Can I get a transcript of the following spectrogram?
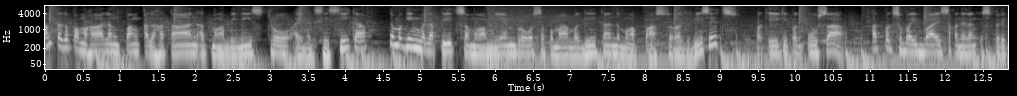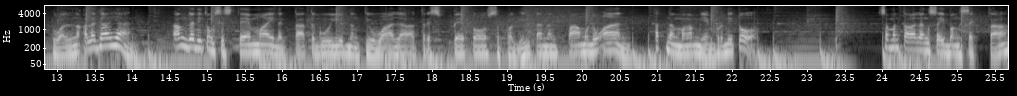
Ang tagapamahalang pangkalahatan at mga ministro ay nagsisikap na maging malapit sa mga miyembro sa pamamagitan ng mga pastoral visits, pakikipag-usap at pagsubaybay sa kanilang espiritual na kalagayan. Ang ganitong sistema ay nagtataguyod ng tiwala at respeto sa pagitan ng pamunuan at ng mga miyembro nito. Samantalang sa ibang sekta,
